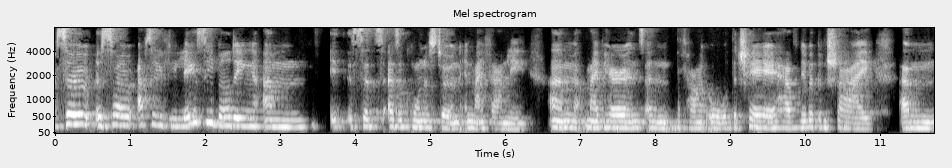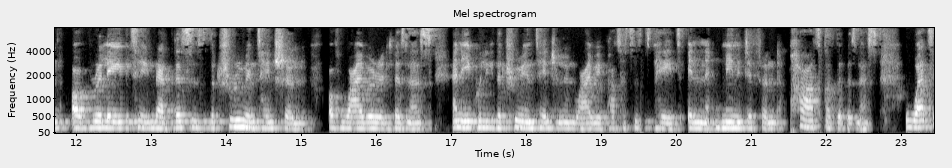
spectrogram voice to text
so, so absolutely, legacy building um, it sits as a cornerstone in my family. Um, my parents and the or the chair have never been shy um, of relating that this is the true intention of why we're in business, and equally the true intention and why we participate in many different parts of the business. What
